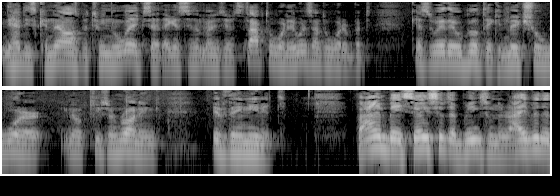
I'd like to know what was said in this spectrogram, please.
they had these canals between the lakes that I guess sometimes they would stop the water. They wouldn't stop the water, but I guess the way they were built, they can make sure water you know keeps on running if they need it. Vayim Beis Yosef that brings from the the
